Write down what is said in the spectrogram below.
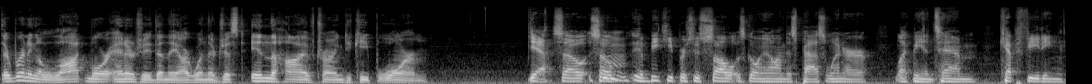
they're burning a lot more energy than they are when they're just in the hive trying to keep warm. Yeah, so so you know, beekeepers who saw what was going on this past winter, like me and Tim, kept feeding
